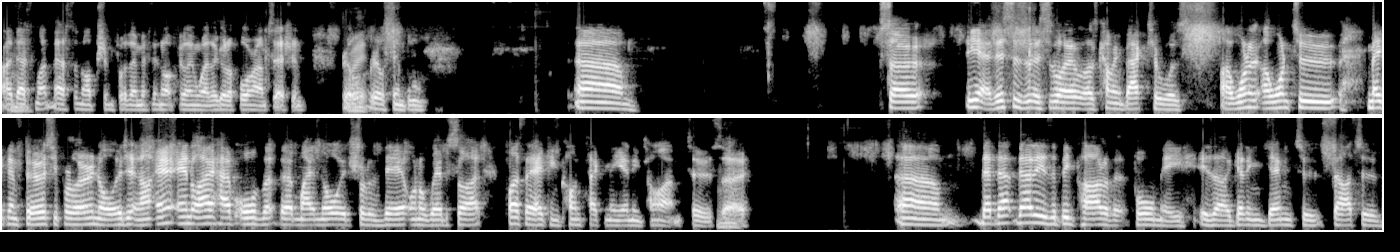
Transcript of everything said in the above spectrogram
Right, mm-hmm. that's my that's an option for them if they're not feeling well. They've got a forearm session. Real right. real simple. Um. So yeah, this is this is what I was coming back to was I wanted I want to make them thirsty for their own knowledge, and I and I have all that, that my knowledge sort of there on a website. Plus, they can contact me anytime too. So. Mm-hmm um, that that that is a big part of it for me is uh, getting them to start to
